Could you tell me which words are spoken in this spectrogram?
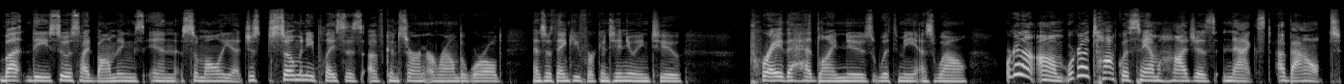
but the suicide bombings in Somalia. Just so many places of concern around the world, and so thank you for continuing to pray the headline news with me as well. We're gonna um, we're gonna talk with Sam Hodges next about.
